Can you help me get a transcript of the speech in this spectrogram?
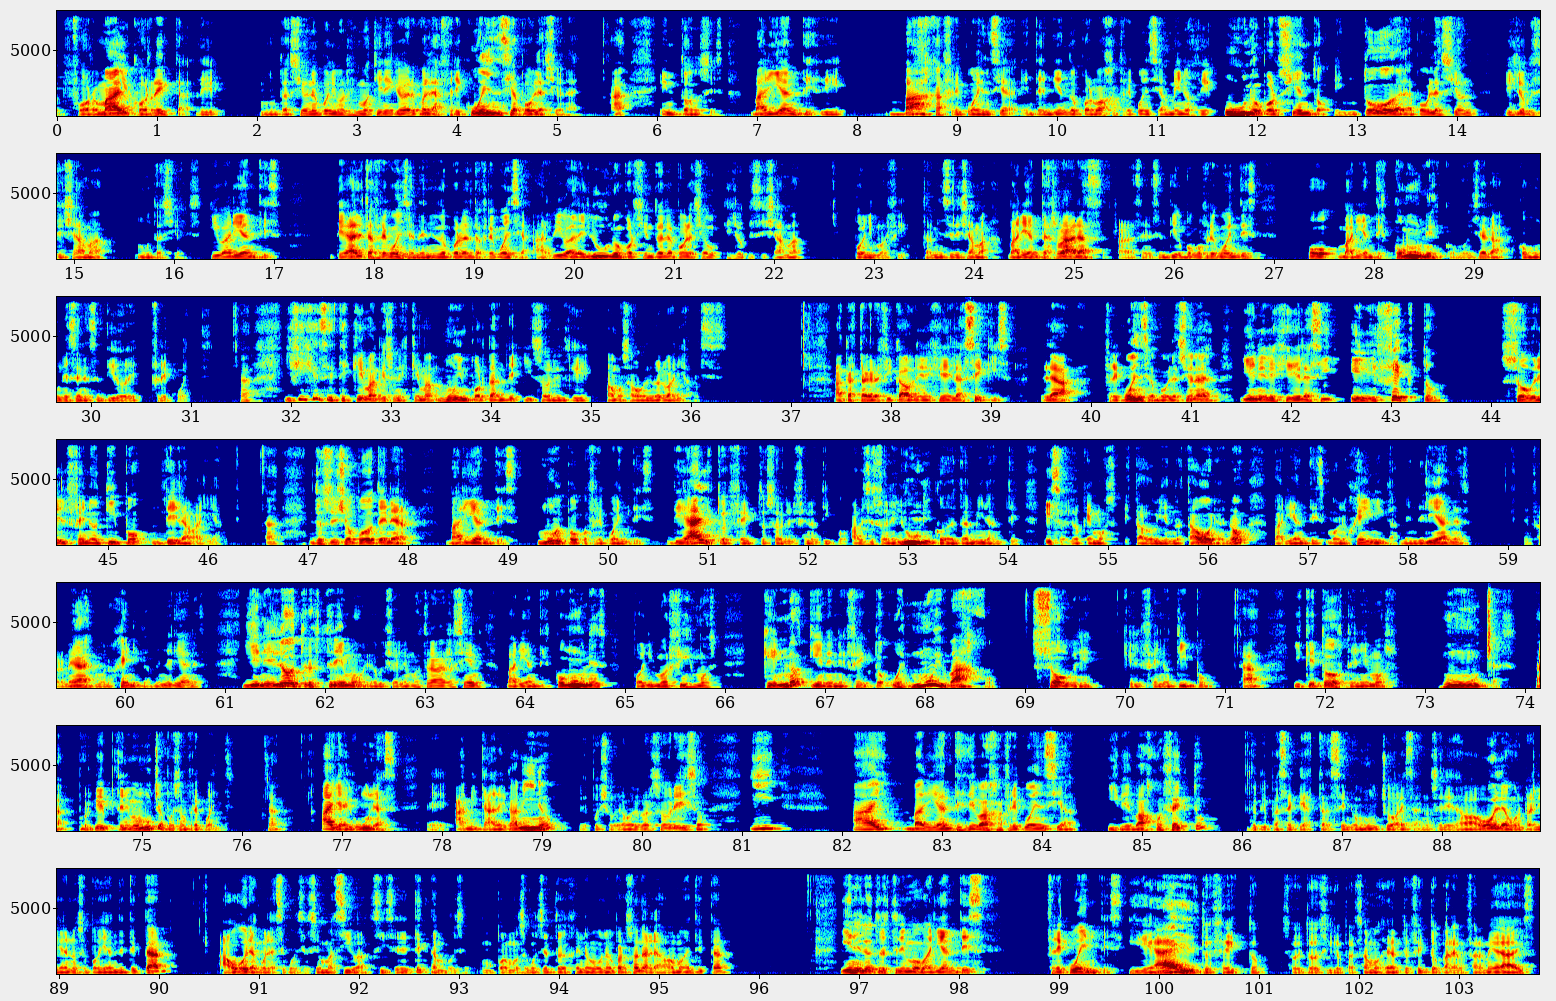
formal correcta de mutación en polimorfismo tiene que ver con la frecuencia poblacional. ¿ah? Entonces, variantes de baja frecuencia, entendiendo por baja frecuencia menos de 1% en toda la población, es lo que se llama mutaciones. Y variantes de alta frecuencia, entendiendo por alta frecuencia arriba del 1% de la población, es lo que se llama polimorfismo. También se le llama variantes raras, raras en el sentido poco frecuentes, o variantes comunes, como dice acá, comunes en el sentido de frecuentes. ¿Ah? Y fíjense este esquema, que es un esquema muy importante y sobre el que vamos a volver varias veces. Acá está graficado en el eje de las X la frecuencia poblacional y en el eje de las Y el efecto sobre el fenotipo de la variante. ¿ah? Entonces yo puedo tener variantes muy poco frecuentes de alto efecto sobre el fenotipo, a veces son el único determinante, eso es lo que hemos estado viendo hasta ahora, ¿no? Variantes monogénicas mendelianas, enfermedades monogénicas mendelianas, y en el otro extremo, lo que yo les mostraba recién, variantes comunes, polimorfismos, que no tienen efecto o es muy bajo sobre el fenotipo, y que todos tenemos muchas. ¿Por qué tenemos muchas? Pues son frecuentes. Hay algunas eh, a mitad de camino, después yo voy a volver sobre eso, y hay variantes de baja frecuencia y de bajo efecto, lo que pasa es que hasta hace no mucho a esas no se les daba bola o en realidad no se podían detectar. Ahora con la secuenciación masiva sí se detectan, pues podemos secuenciar todo el genoma de una persona, las vamos a detectar. Y en el otro extremo variantes frecuentes y de alto efecto, sobre todo si lo pensamos de alto efecto para enfermedades,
